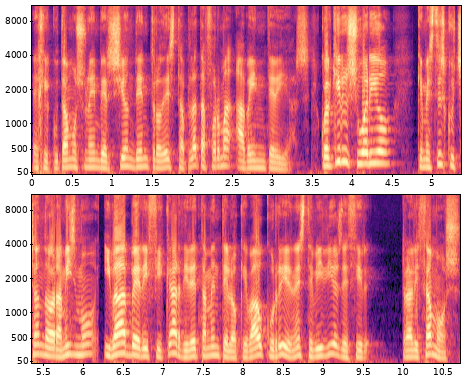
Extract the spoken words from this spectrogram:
ejecutamos una inversión dentro de esta plataforma a 20 días. Cualquier usuario que me esté escuchando ahora mismo y va a verificar directamente lo que va a ocurrir en este vídeo, es decir, realizamos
